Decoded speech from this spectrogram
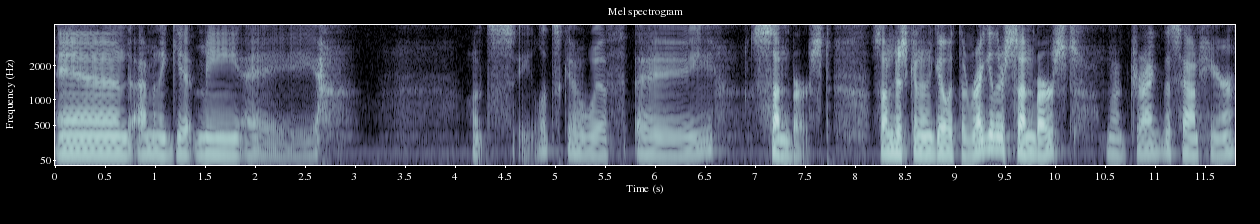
and I'm going to get me a, let's see, let's go with a sunburst. So I'm just going to go with the regular sunburst. I'm going to drag this out here.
